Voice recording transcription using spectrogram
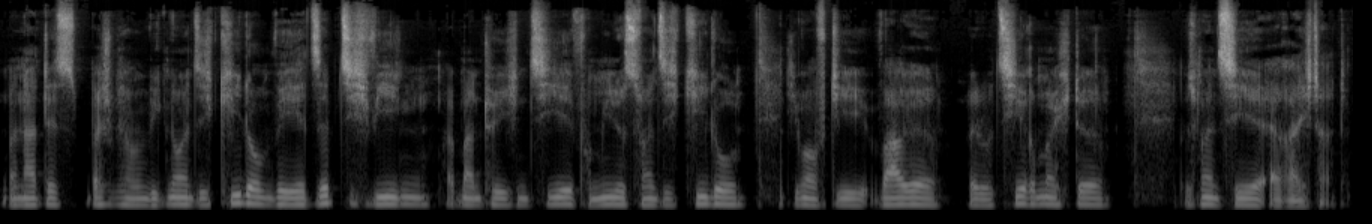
man hat jetzt beispielsweise, wiegt 90 Kilo und will jetzt 70 wiegen, hat man natürlich ein Ziel von minus 20 Kilo, die man auf die Waage reduzieren möchte, bis man das Ziel erreicht hat.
